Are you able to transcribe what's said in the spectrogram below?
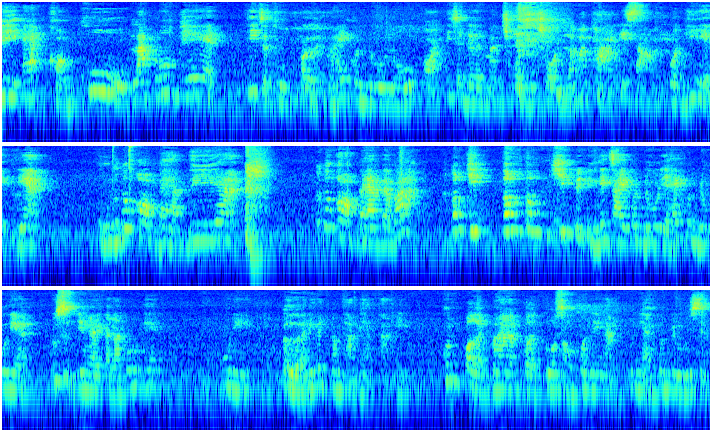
รีแอคของคู่รักร่วมเพศ ที่จะถูกเปิดมาให้คนดูรู้ก่อนที่จะเดินมาชนชนแล้วมาผ่านไอ้สามคนที่เห็นเนี่ยโหมันต้องออกแบบดีอะมันต้องออกแบบแบบว่าต้องคิดต้องต้องคิดไปถึงในใจคนดูอย่าให้คนดูเนี่ย รู้สึกยังไงกับรักร่วมเพศคู่นี้เอออันนี้เป็นคำถามอยากถามอีกคุณเปิดมาเปิดตัวสองคนในหนังคุณอยากให้คนดูรู้สึก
